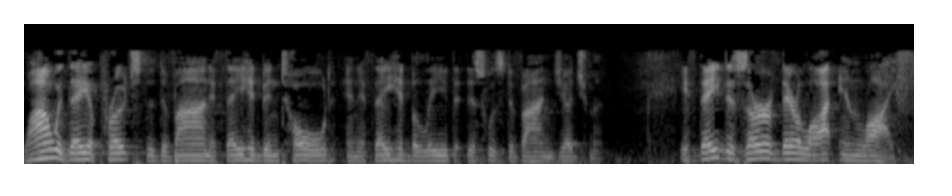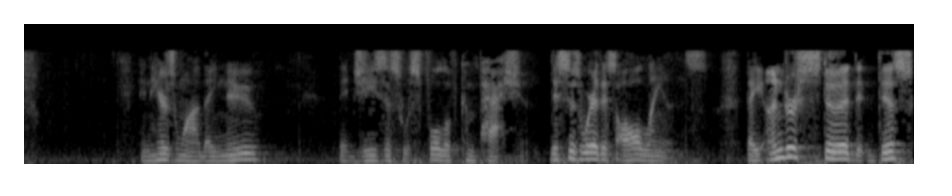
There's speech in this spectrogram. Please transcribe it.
Why would they approach the divine if they had been told and if they had believed that this was divine judgment? If they deserved their lot in life. And here's why they knew that Jesus was full of compassion. This is where this all lands. They understood that this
